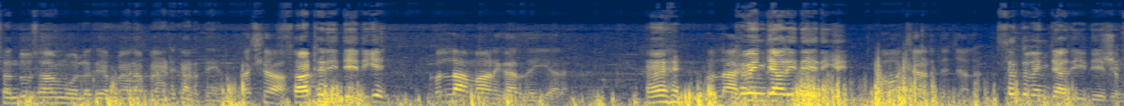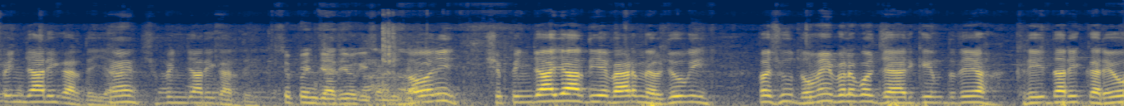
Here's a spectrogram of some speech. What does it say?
ਸੰਧੂ ਸਾਹਿਬ ਮੁੱਲ ਤੇ ਆਪਾਂ ਇਹਦਾ 65 ਕਰਦੇ ਹਾਂ। ਅੱਛਾ। 60 ਦੀ ਦੇ ਦਈਏ। ਖੁੱਲਾ ਮਾਨ ਕਰਦੇ ਯਾਰ। ਹੈ? ਖੁੱਲਾ 58 ਦੀ ਦੇ ਦਈਏ। ਉਹ ਛੱਡ ਦੇ 57 ਦੀ ਦੇ ਦਈਏ 56 ਦੀ ਕਰਦੇ ਯਾਰ ਹੈਂ? 56 ਦੀ ਕਰਦੇ। 56 ਦੀ ਹੋ ਗਈ ਸੰਧੂ ਲਓ ਜੀ 56000 ਦੀ ਇਹ ਵੈੜ ਮਿਲ ਜੂਗੀ। ਪਸ਼ੂ ਦੋਵੇਂ ਬਿਲਕੁਲ ਜਾਇਜ਼ ਕੀਮਤ ਤੇ ਆ। ਖਰੀਦਦਾਰੀ ਕਰਿਓ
